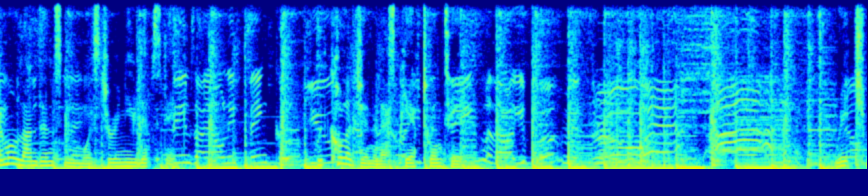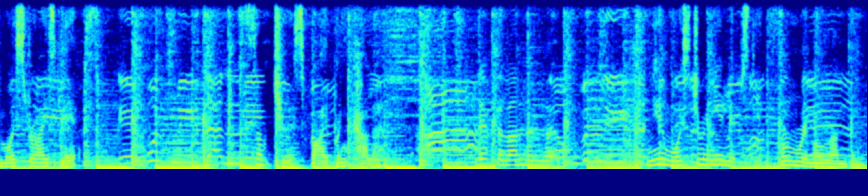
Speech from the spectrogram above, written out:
Rimmel London's new Moisture Renew lipstick with collagen and SPF 20. Rich moisturised lips, it was me sumptuous vibrant colour. Live the London look. New Moisture Renew lipstick from Rimmel London.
